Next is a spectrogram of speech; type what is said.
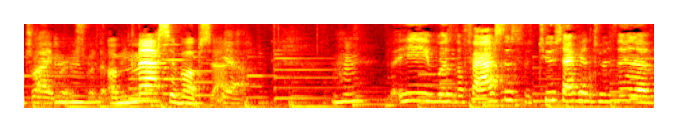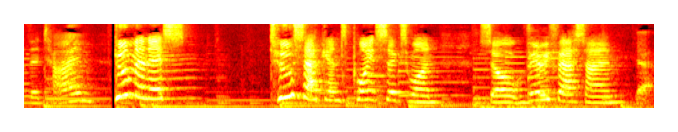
drivers. Mm-hmm. A massive upset. Yeah. Mm-hmm. He was the fastest with two seconds within of the time. Two minutes, two seconds, 0.61. So very fast time. Yeah.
